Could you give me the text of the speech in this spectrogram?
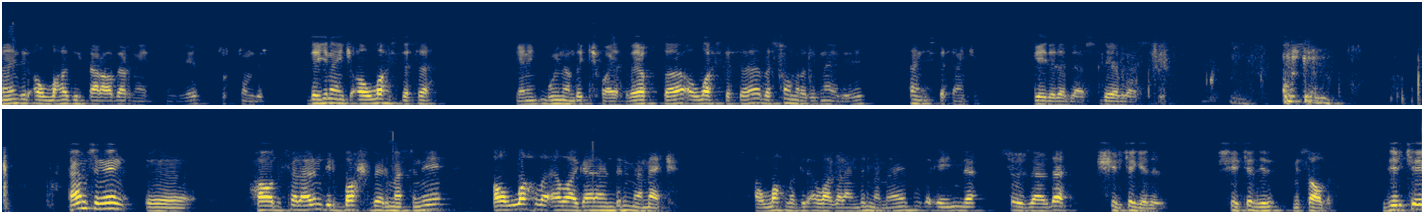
məni deyir, Allaha deyir, bərabər nə etdin, deyir, tutdun, deyir. Deyilən ki, Allah istəsə, yəni bu ilə də kifayət və yaxud da Allah istəsə və sonra deyir, nə edir? Sən istəsən ki, qeyd edə bilərsin, deyə bilərsin. Həmçinin e, hadisələrin bir baş verməsini Allahla əlaqələndirməmək, Allahla bir əlaqələndirməmək, bu da eyni ilə sözlərdə şirkə gedir. Şirkə bir misaldır. Deyir ki,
